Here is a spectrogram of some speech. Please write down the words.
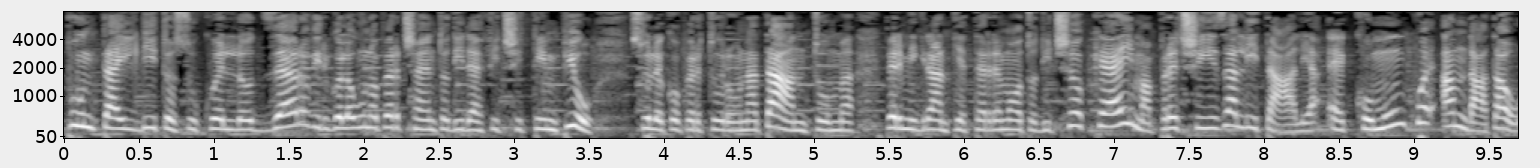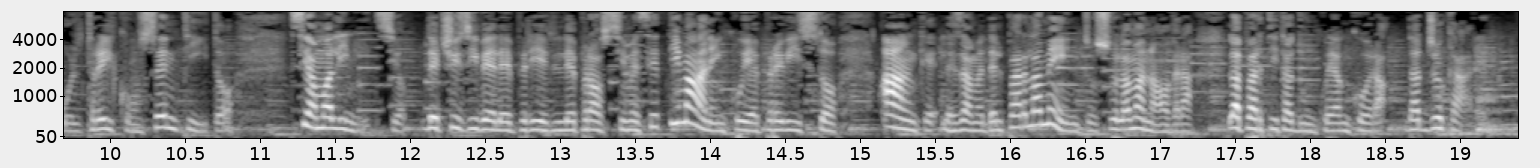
Punta il dito su quello 0,1% di deficit in più, sulle coperture una tantum. Per migranti e terremoto dice ok, ma precisa l'Italia è comunque andata oltre il consentito. Siamo all'inizio, decisive le, le prossime settimane in cui è previsto anche l'esame del Parlamento sulla manovra. La partita dunque è ancora da giocare.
